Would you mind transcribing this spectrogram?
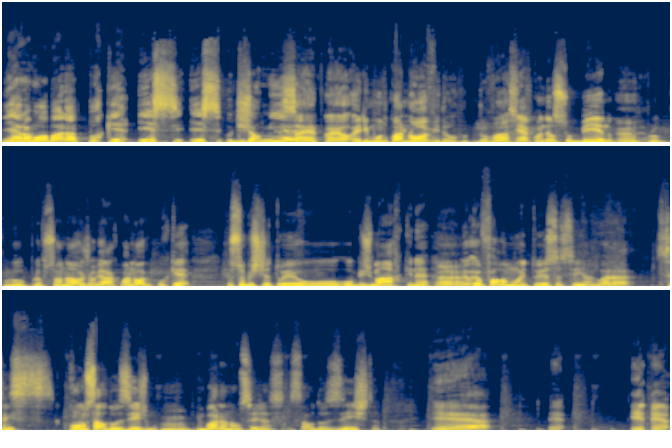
E era maior barato porque esse, esse, o Djalminha Nessa era... época, é, Edmundo com a 9 do, do Vasco. É, quando eu subi no, pro, pro- pro profissional, eu jogava com a 9 porque eu substituí o, o Bismarck, né? Eu, eu falo muito isso assim, agora, sem, com saudosismo, embora não seja saudosista, é, é- é- é-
